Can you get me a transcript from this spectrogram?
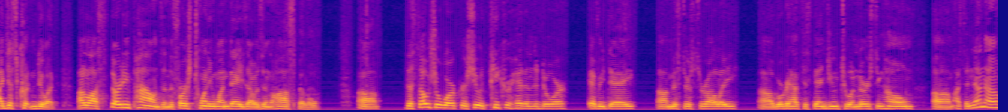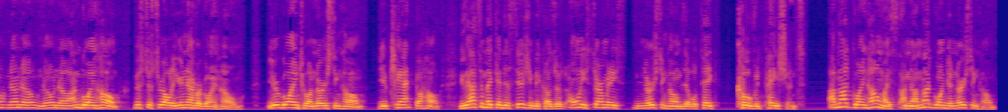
I just couldn't do it. I lost 30 pounds in the first 21 days I was in the hospital. Uh, the social worker, she would peek her head in the door every day. Uh, Mr. Sorelli, uh, we're going to have to send you to a nursing home. Um, I said, no, no, no, no, no, no, I'm going home. Mr. Sorelli, you're never going home. You're going to a nursing home. You can't go home. You have to make a decision because there's only so many nursing homes that will take COVID patients. I'm not going home. I, I'm not going to a nursing home.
